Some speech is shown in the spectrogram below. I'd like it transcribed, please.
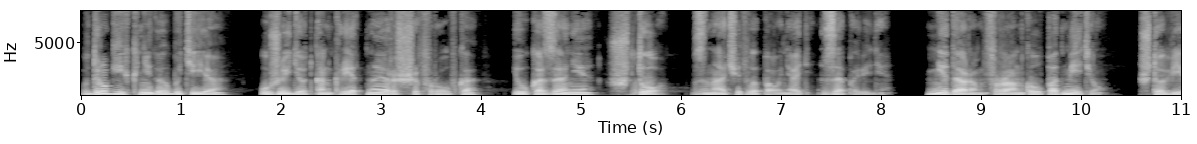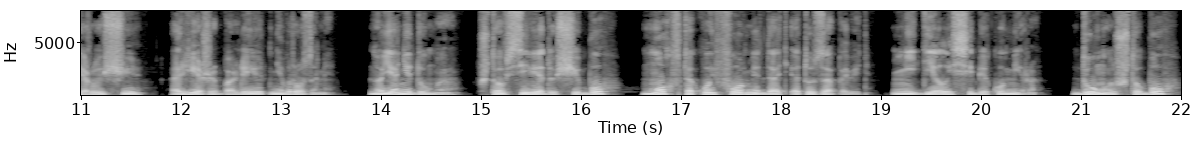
В других книгах бытия уже идет конкретная расшифровка и указание, что значит выполнять заповеди. Недаром Франкл подметил, что верующие реже болеют неврозами. Но я не думаю, что всеведущий Бог мог в такой форме дать эту заповедь «не делай себе кумира». Думаю, что Бог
